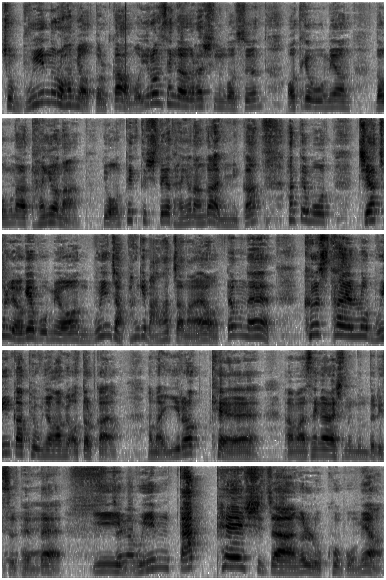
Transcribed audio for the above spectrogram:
좀 무인으로 하면 어떨까? 뭐 이런 생각을 하시는 것은 어떻게 보면 너무나 당연한 이 언택트 시대가 당연한 거 아닙니까? 한때 뭐 지하철역에 보면 무인 자판기 많았잖아요. 때문에 그 스타일로 무인 카페 운영하면 어떨까요? 아마 이렇게 아마 생각하시는 분들이 있을 텐데 이 무인 카페 시장을 놓고 보면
